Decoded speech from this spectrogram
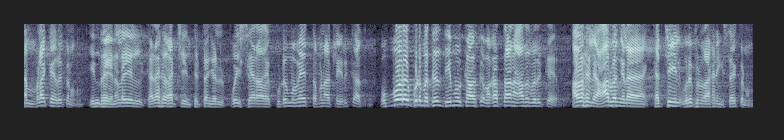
நம்ம விளக்கம் இருக்கணும். இன்றைய நிலையில் கழக ஆட்சியின் திட்டங்கள் போய் சேராத குடும்பமே தமிழ்நாட்டில் இருக்காது. ஒவ்வொரு குடும்பத்திலும் திமுகவுக்கு மகத்தான ஆதரவு இருக்கு. அவர்கள் ஆர்வங்களை கட்சியில் உறுப்பினராக நீங்கள் சேர்க்கணும்.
